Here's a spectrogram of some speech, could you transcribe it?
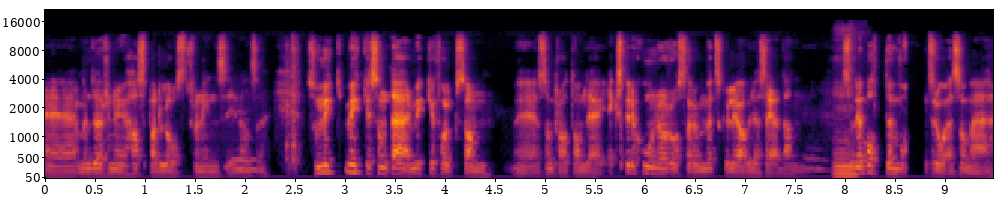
Eh, men dörren är ju haspad och låst från insidan. Mm. Så, så mycket, mycket sånt där, mycket folk som, eh, som pratar om det. Expeditionen och Rosa rummet skulle jag vilja säga. Den, Mm. så det är bottenvåningen tror jag som är, eh,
